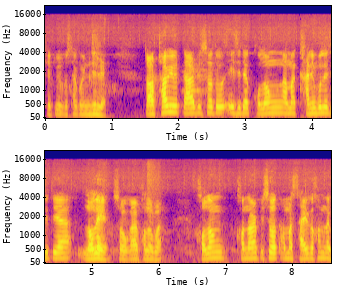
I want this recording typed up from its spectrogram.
সেইটো ব্যৱস্থা কৰি নিদিলে। তথাপিও তাৰপিছতো এই যেতিয়া কলং আমাক খান্দিবলৈ যেতিয়া ল'লে চৰকাৰৰ ফালৰ পৰা কলং খন্দাৰ পিছত আমাৰ চাৰিওকাষত মানে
